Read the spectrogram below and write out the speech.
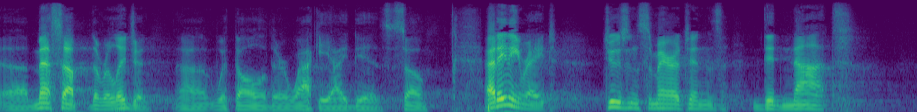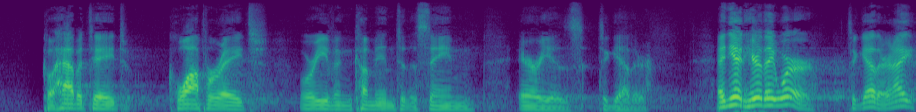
uh, mess up the religion uh, with all of their wacky ideas. So, at any rate, Jews and Samaritans did not cohabitate, cooperate, or even come into the same areas together. And yet, here they were together. And I,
